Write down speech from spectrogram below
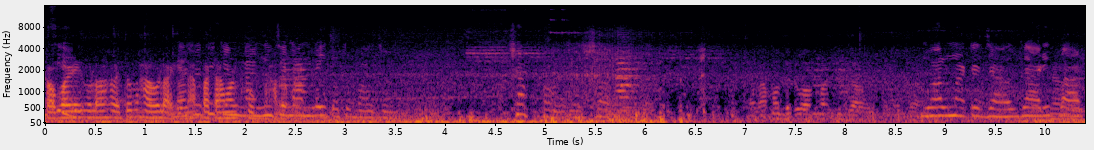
সবার এগুলো হয়তো ভালো লাগে না বাট আমার খুব নিচে ভালো নামলেই কত বাজন সব আমাদের ওয়ালমার্টে যাও ওয়ালমার্টে যাও গাড়ি পার্ক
